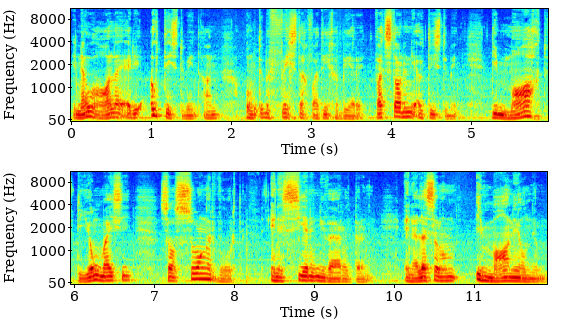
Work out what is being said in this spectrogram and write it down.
en nou haal hy uit die Ou Testament aan om te bevestig wat hier gebeur het. Wat staan in die Ou Testament? Die maagd, die jong meisie sal swanger word en 'n seun in die wêreld bring en hulle sal hom Immanuel noem.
